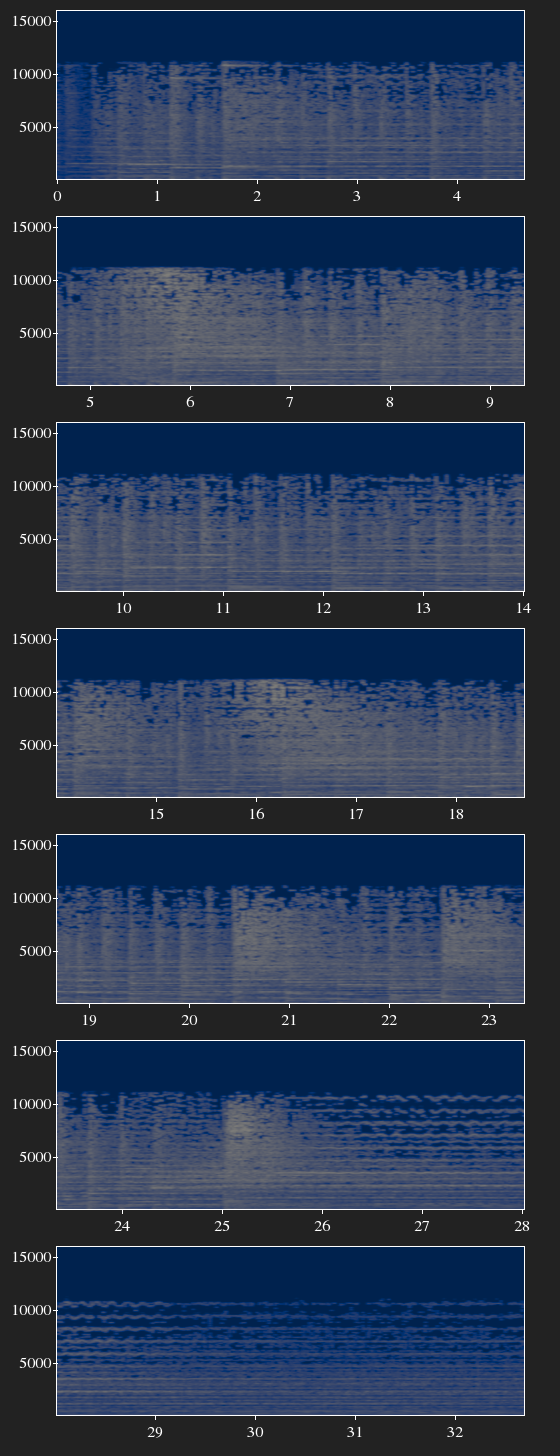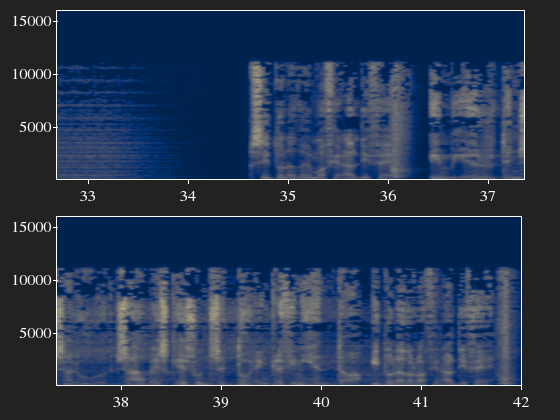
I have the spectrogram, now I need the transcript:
Si tu lado emocional dice, invierte en salud, sabes que es un sector en crecimiento, y tu lado racional dice,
